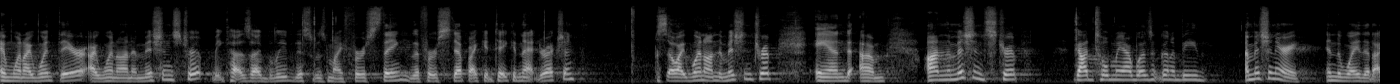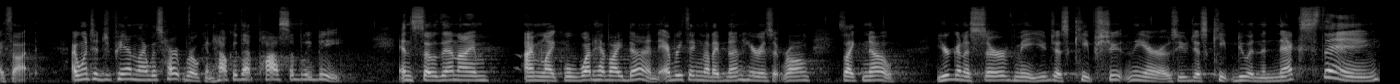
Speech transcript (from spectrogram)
And when I went there, I went on a missions trip because I believe this was my first thing, the first step I could take in that direction. So I went on the mission trip. And um, on the missions trip, God told me I wasn't going to be a missionary in the way that I thought. I went to Japan and I was heartbroken. How could that possibly be? And so then I'm, I'm like, well, what have I done? Everything that I've done here, is it wrong? It's like, no, you're going to serve me. You just keep shooting the arrows. You just keep doing the next thing.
